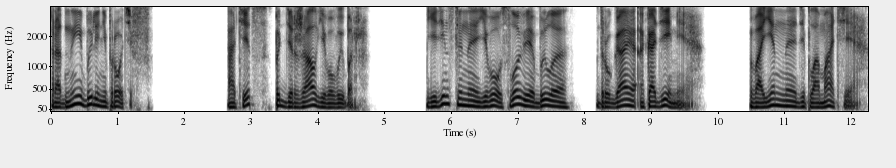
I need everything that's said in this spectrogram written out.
Родные были не против. Отец поддержал его выбор. Единственное его условие было другая академия, военная дипломатия.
